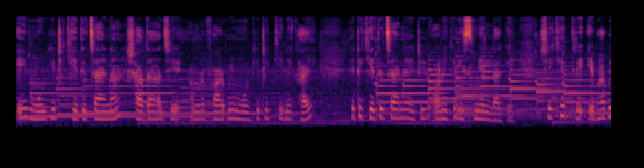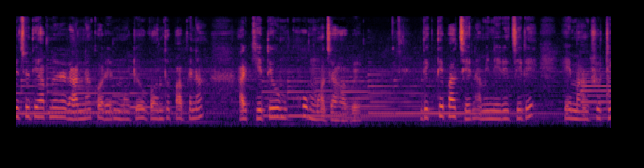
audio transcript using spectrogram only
এই মুরগিটি খেতে চায় না। সাদা যে আমরা ফার্মের মুরগিটি কিনে খাই এটি খেতে চায় না, এটির অনেকের স্মেল লাগে। সেক্ষেত্রে এভাবে যদি আপনারা রান্না করেন, মোটেও গন্ধ পাবে না আর খেতেও খুব মজা হবে। দেখতে পাচ্ছেন আমি নেড়ে চেড়ে এই মাংসটি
